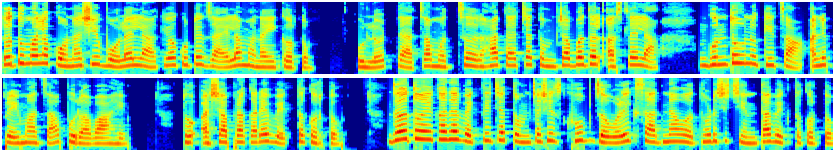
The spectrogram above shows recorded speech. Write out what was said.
तो तुम्हाला कोणाशी बोलायला किंवा कुठे जायला मनाई करतो. उलट त्याचा मत्सर हा त्याच्या तुमच्याबद्दल असलेल्या गुंतवणुकीचा आणि प्रेमाचा पुरावा आहे. तो अशा प्रकारे व्यक्त करतो. जर तो एखाद्या व्यक्तीच्या तुमच्याशीच खूप जवळीक साधण्यावर थोडीशी चिंता व्यक्त करतो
